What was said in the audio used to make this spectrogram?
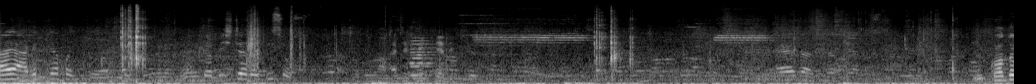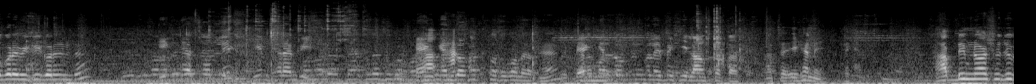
আয় টাকা দিছো আচ্ছা হ্যাঁ। কত করে বিক্রি করেন এটা? ডিমটা ডিম ব্যাংকের লোক হ্যাঁ? ব্যাংকের লোকজনগুলো বেশি লাঞ্চ করতে আছে আচ্ছা এখানে? হাফ ডিম নেওয়ার সুযোগ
